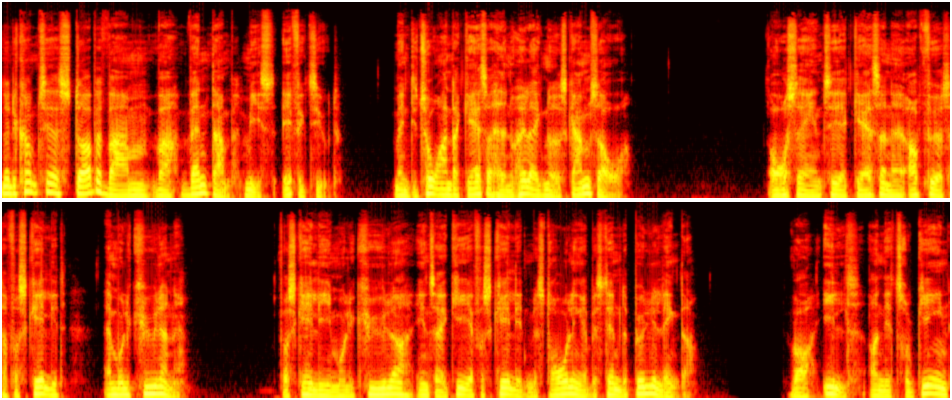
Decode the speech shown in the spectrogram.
Når det kom til at stoppe varmen, var vanddamp mest effektivt. Men de to andre gasser havde nu heller ikke noget at skamme sig over. Årsagen til, at gasserne opfører sig forskelligt, er molekylerne. Forskellige molekyler interagerer forskelligt med stråling af bestemte bølgelængder. Hvor ilt og nitrogen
